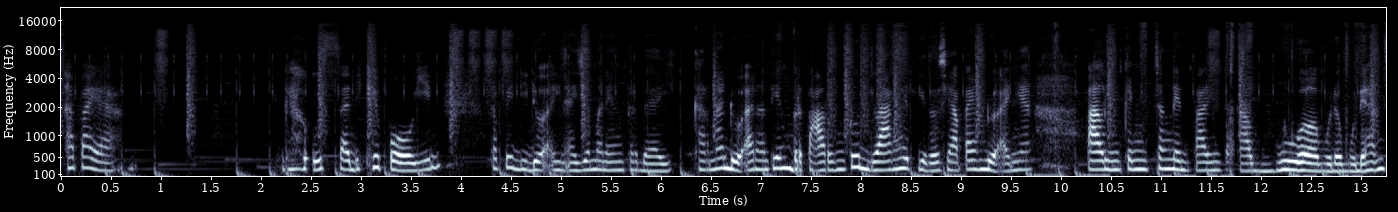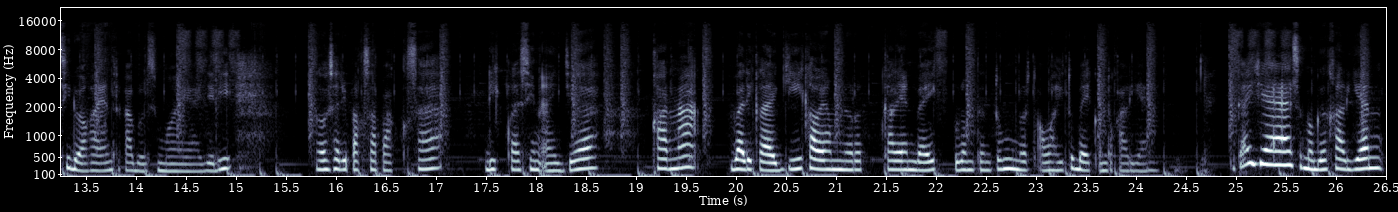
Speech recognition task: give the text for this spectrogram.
apa ya nggak usah dikepoin tapi didoain aja mana yang terbaik. Karena doa nanti yang bertarung tuh di langit gitu. Siapa yang doanya paling kenceng dan paling terkabul. Mudah-mudahan sih doa kalian terkabul semua ya. Jadi nggak usah dipaksa-paksa diklasin aja. Karena balik lagi kalau yang menurut kalian baik belum tentu menurut Allah itu baik untuk kalian. Itu aja. Semoga kalian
